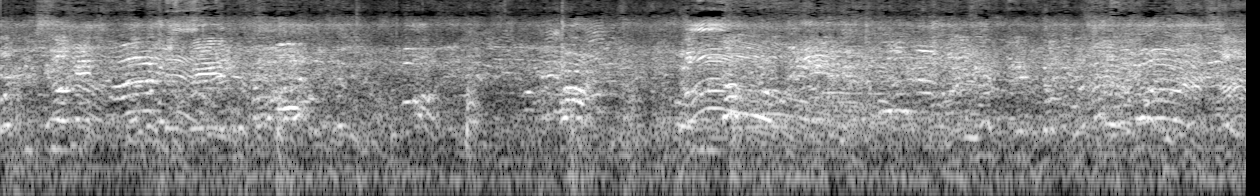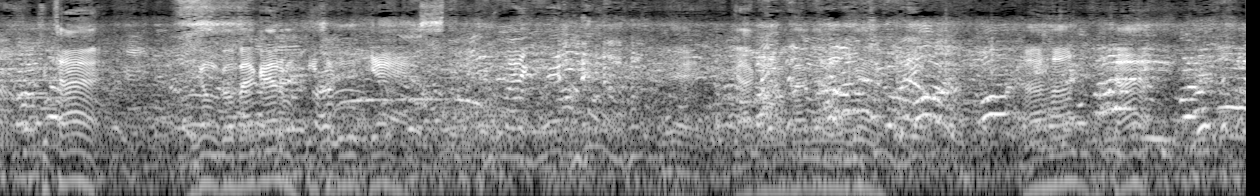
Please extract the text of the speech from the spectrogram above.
He tired. We're gonna go back at him. He's a little gas. Yeah, gotta go back at him. Uh-huh, tired.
